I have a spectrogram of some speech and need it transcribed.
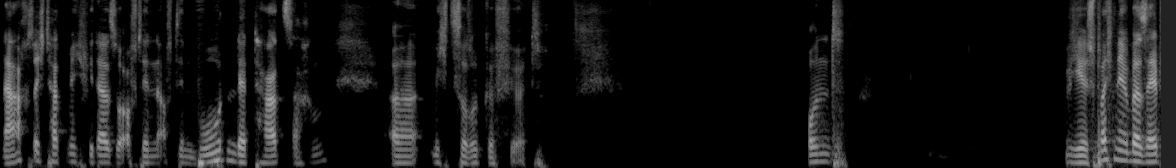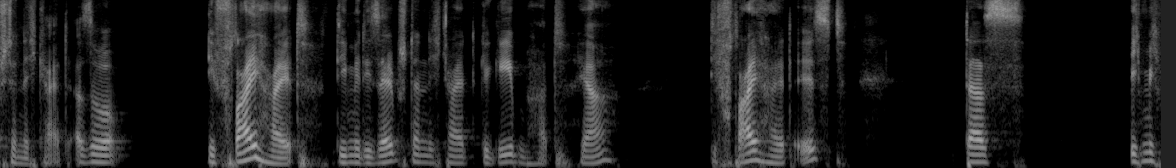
Nachricht hat mich wieder so auf den, auf den Boden der Tatsachen äh, mich zurückgeführt. Und wir sprechen ja über Selbstständigkeit. Also die Freiheit, die mir die Selbstständigkeit gegeben hat, ja, die Freiheit ist, dass ich mich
